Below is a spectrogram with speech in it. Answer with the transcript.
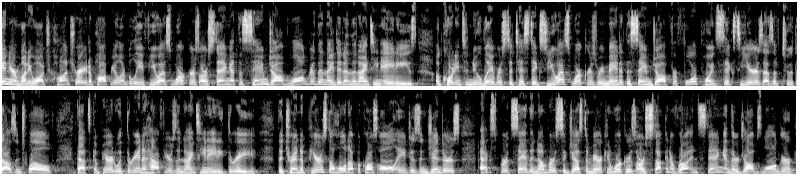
In your Money Watch, contrary to popular belief, U.S. workers are staying at the same job longer than they did in the 1980s. According to new labor statistics, U.S. workers remained at the same job for 4.6 years as of 2012. That's compared with three and a half years in 1983. The trend appears to hold up across all ages and genders. Experts say the numbers suggest American workers are stuck in a rut and staying in their jobs longer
